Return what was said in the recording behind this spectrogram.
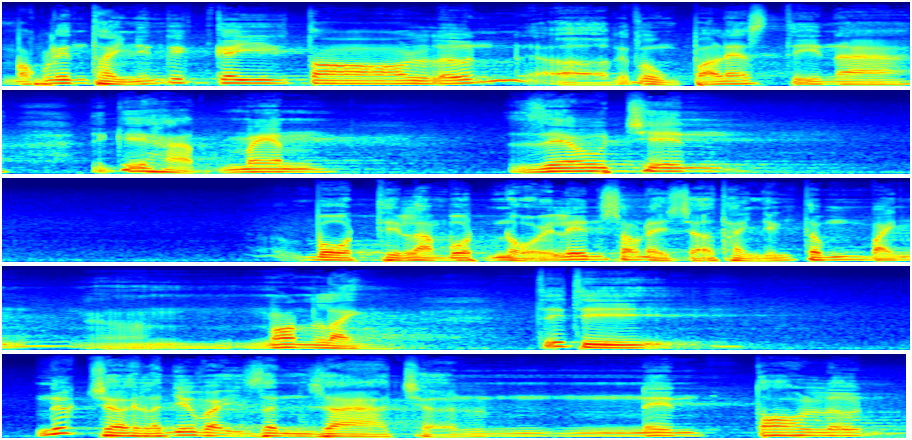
mọc lên thành những cái cây to lớn ở cái vùng Palestine những cái hạt men gieo trên bột thì làm bột nổi lên sau này trở thành những tấm bánh uh, ngon lành. Thế thì nước trời là như vậy dần già trở nên to lớn.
